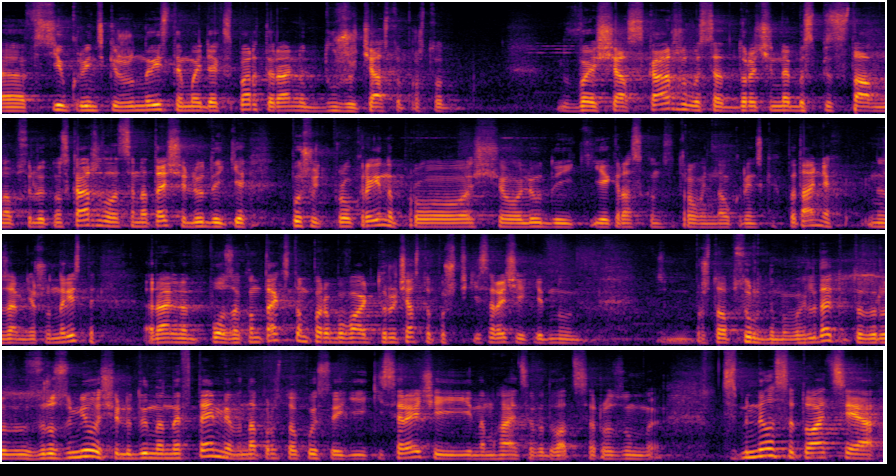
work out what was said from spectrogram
е, всі українські журналісти, медіаексперти реально дуже часто просто весь час скаржилися. До речі, не безпідставно абсолютно скаржилися на те, що люди, які пишуть про Україну, про що люди, які якраз сконцентровані на українських питаннях, іноземні журналісти, реально поза контекстом перебувають, дуже часто пишуть якісь речі, які ну. Просто абсурдними виглядають. Тобто зрозуміло, що людина не в темі, вона просто описує якісь речі і намагається видаватися розумною. Чи змінилася ситуація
